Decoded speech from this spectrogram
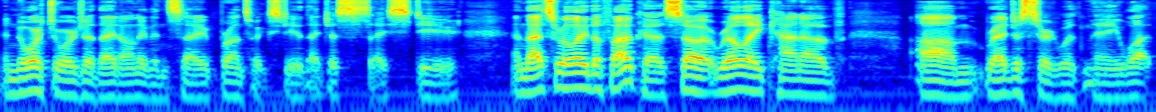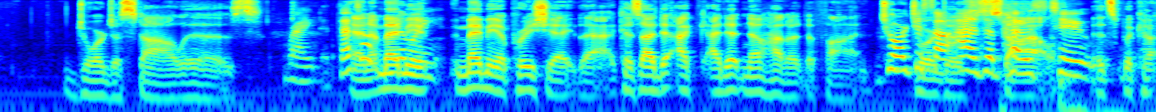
In North Georgia, they don't even say Brunswick stew, they just say stew. And that's really the focus. So it really kind of um, registered with me what Georgia style is. Right. That's and it made really me it made me appreciate that because I, I, I didn't know how to define Georgia style Georgia's as opposed to it's become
